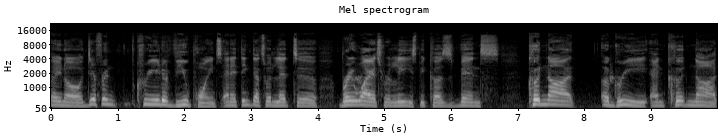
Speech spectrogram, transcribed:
uh, you know, different creative viewpoints, and I think that's what led to Bray Wyatt's release because Vince could not agree and could not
